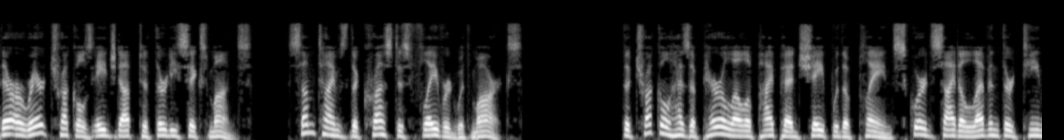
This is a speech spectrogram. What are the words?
There are rare truckles aged up to 36 months. Sometimes the crust is flavored with marcs. The truckle has a parallelepiped shape with a plane squared side 11 13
